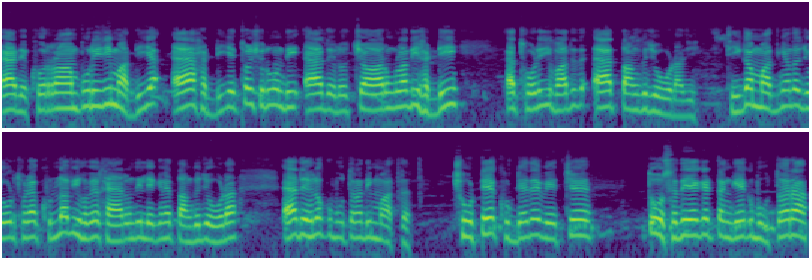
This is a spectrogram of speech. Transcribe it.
ਇਹ ਦੇਖੋ, ਰਾਮਪੁਰੀ ਜੀ ਮਾਦੀ ਆ, ਇਹ ਹੱਡੀ ਇੱਥੋਂ ਸ਼ੁਰੂ ਹੁੰਦੀ, ਇਹ ਦੇ ਲਓ, ਚਾਰ ਉਂਗਲਾਂ ਦੀ ਹੱਡੀ, ਇਹ ਥੋੜੀ ਜਿਹੀ ਵੱਧ ਤੇ ਇਹ ਤੰਗ ਜੋੜ ਆ ਜੀ। ਠੀਕ ਆ, ਮਾਦੀਆਂ ਦਾ ਜੋੜ ਥੋੜਾ ਖੁੱਲਾ ਵੀ ਹੋਵੇ, ਖੈਰ ਹੁੰਦੀ, ਲੇਕਿਨ ਇਹ ਤੰਗ ਜੋੜ ਆ। ਇਹ ਦੇਖ ਲਓ ਕਬੂਤਰਾਂ ਦੀ ਮੱਤ। ਛੋਟੇ ਖੁੱਡੇ ਦੇ ਵਿੱਚ ਧੁੱਸਦੇ ਦੇ ਟੰਗੇ ਕਬੂਤਰ ਆ,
